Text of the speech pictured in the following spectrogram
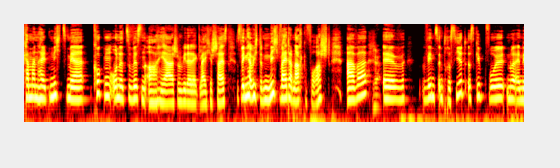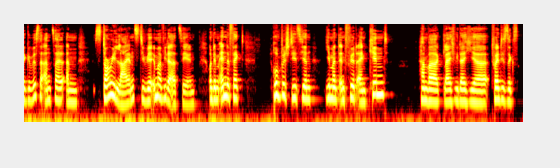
kann man halt nichts mehr gucken, ohne zu wissen, oh ja, schon wieder der gleiche Scheiß. Deswegen habe ich dann nicht weiter nachgeforscht. Aber Ja. äh, wen es interessiert, es gibt wohl nur eine gewisse Anzahl an Storylines, die wir immer wieder erzählen. Und im Endeffekt, Rumpelstilzchen, jemand entführt ein Kind, haben wir gleich wieder hier 26, 20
